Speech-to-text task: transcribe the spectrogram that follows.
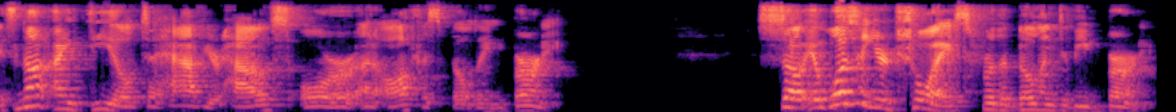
It's not ideal to have your house or an office building burning. So it wasn't your choice for the building to be burning.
